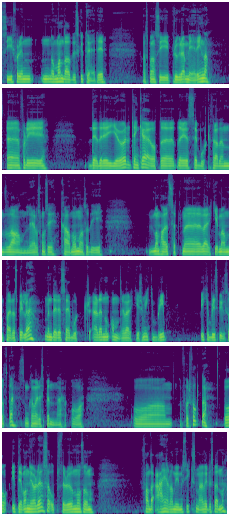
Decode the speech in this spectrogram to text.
si, fordi når man da diskuterer hva skal man si, programmering, da. Eh, fordi det dere gjør, tenker jeg, er at eh, dere ser bort fra den vanlige hva skal man si, kanoen. Altså de Man har et sett med verker man pleier å spille, men dere ser bort Er det noen andre verker som ikke blir, ikke blir spilt så ofte, som kan være spennende og, og for folk, da? Og idet man gjør det, så oppstår det jo noe sånn Faen, det er jævla mye musikk som er veldig spennende,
